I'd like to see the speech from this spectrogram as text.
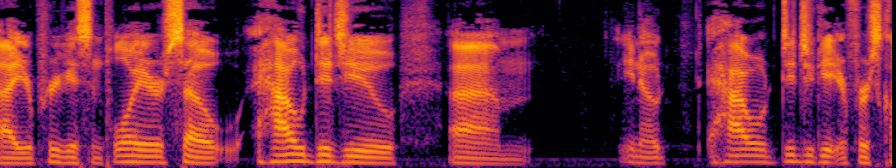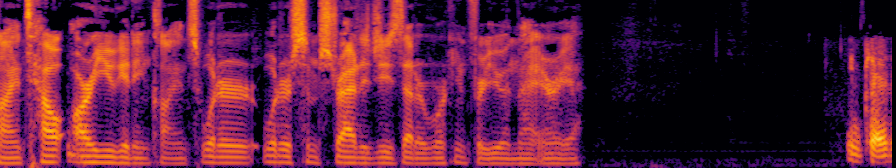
uh, your previous employer. So, how did you, um, you know, how did you get your first clients? How are you getting clients? What are what are some strategies that are working for you in that area? Okay.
